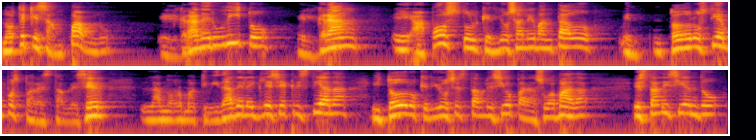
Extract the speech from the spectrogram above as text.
Note que San Pablo, el gran erudito, el gran eh, apóstol que Dios ha levantado en, en todos los tiempos para establecer la normatividad de la iglesia cristiana y todo lo que Dios estableció para su amada, está diciendo,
